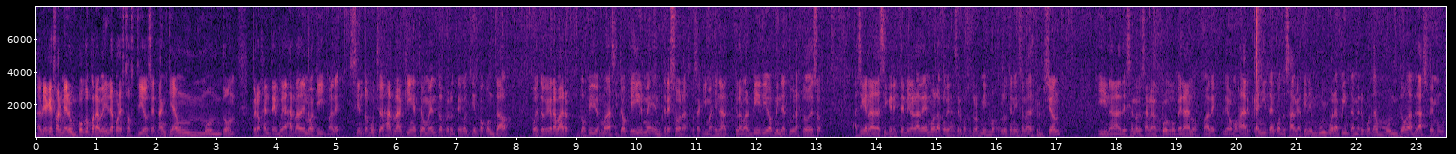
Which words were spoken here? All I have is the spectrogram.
Habría que farmear un poco para venir a por estos tíos, eh. Tanquean un montón. Pero gente, voy a dejar la demo aquí, ¿vale? Siento mucho dejarla aquí en este momento Pero tengo el tiempo contado Pues tengo que grabar dos vídeos más y tengo que irme en tres horas. O sea que imaginad, grabar vídeos, miniaturas, todo eso. Así que nada, si queréis terminar la demo La podéis hacer vosotros mismos, lo tenéis en la descripción. Y nada, deseando que salga el juego, verano, ¿vale? Le vamos a dar cañita en cuanto salga Tiene muy buena pinta, me recuerda un montón a Blasphemous.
